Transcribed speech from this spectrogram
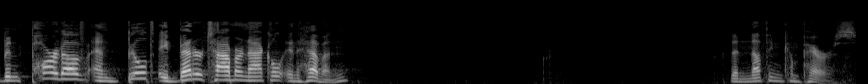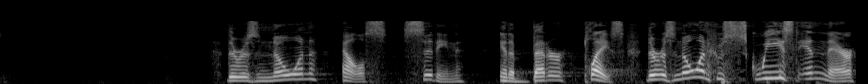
been part of and built a better tabernacle in heaven, then nothing compares. There is no one else sitting in a better place. There is no one who's squeezed in there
